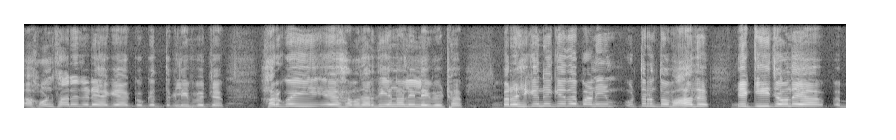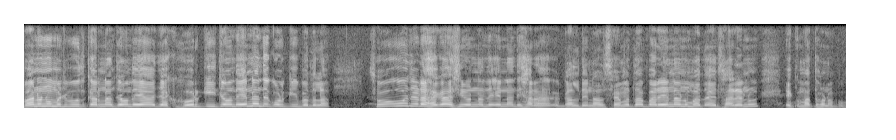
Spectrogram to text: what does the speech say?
ਆ ਹੁਣ ਸਾਰੇ ਜਿਹੜੇ ਹੈਗੇ ਆ, ਕਿਉਂਕਿ ਤਕਲੀਫ ਵਿੱਚ ਆ ਹਰ ਕੋਈ ਇਹ ਹਮਦਰਦੀ ਇਹਨਾਂ ਲਈ ਲਈ ਬੈਠਾ। ਪਰ ਅਸੀਂ ਕਹਿੰਦੇ ਕਿ ਇਹਦਾ ਪਾਣੀ ਉਤਰਨ ਤੋਂ ਬਾਅਦ ਇਹ ਕੀ ਚਾਹੁੰਦੇ ਆ? ਬੰਨ ਨੂੰ ਮਜ਼ਬੂਤ ਕਰਨਾ ਚਾਹੁੰਦੇ ਆ ਜਾਂ ਹੋਰ ਕੀ ਚਾਹੁੰਦੇ? ਇਹਨਾਂ ਦੇ ਕੋਲ ਕੀ ਬਦਲਾ? ਸੋ ਉਹ ਜਿਹੜਾ ਹੈਗਾ ਅਸੀਂ ਉਹਨਾਂ ਦੇ ਇਹਨਾਂ ਦੀ ਹਰ ਗੱਲ ਦੇ ਨਾਲ ਸਹਿਮਤ ਆ ਪਰ ਇਹਨਾਂ ਨੂੰ ਮਤ ਸਾਰਿਆਂ ਨੂੰ ਇੱਕ ਮਤ ਹੋਣਾ ਪਊ।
